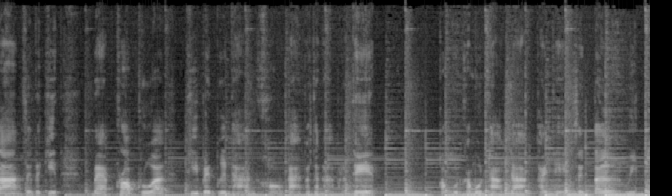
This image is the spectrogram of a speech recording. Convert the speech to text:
สร้างเศรษฐกิจแบบครอบครัวที่เป็นพื้นฐานของการพัฒนาประเทศ ขอบคุณข้อมูลข่าวจากไทยเทรดเซ็นเตอร์เวียงจันท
